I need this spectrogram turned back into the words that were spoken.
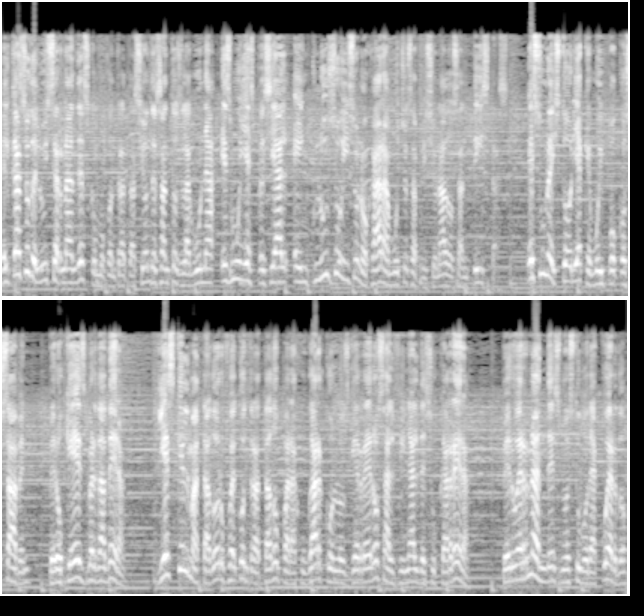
El caso de Luis Hernández como contratación de Santos Laguna es muy especial e incluso hizo enojar a muchos aficionados santistas. Es una historia que muy pocos saben, pero que es verdadera. Y es que el matador fue contratado para jugar con los guerreros al final de su carrera, pero Hernández no estuvo de acuerdo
